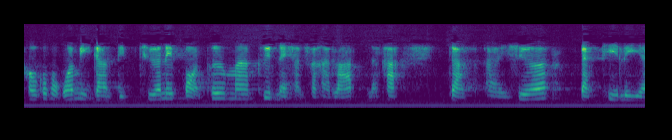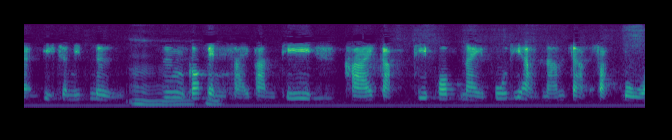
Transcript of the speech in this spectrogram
เขาก็บอกว่ามีการติดเชื้อในปอดเพิ่มมากขึ้นในสหรัฐนะคะ จากไอเชื้อแบคทีเรียอีกชนิดหนึ่งอืมซึ่งก็เป็นสายพันธุ์ที่คล้ายกับที่พบในผู้ที่อาบน้ำจากฝักบัว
